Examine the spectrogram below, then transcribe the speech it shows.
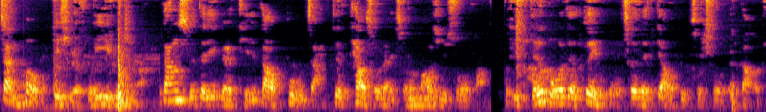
战后一些回忆录嘛，当时的一个铁道部长就跳出来说毛奇说谎，以德国的对火车的调度是做得到的。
